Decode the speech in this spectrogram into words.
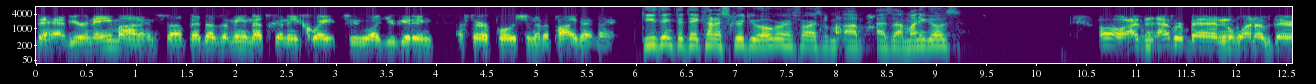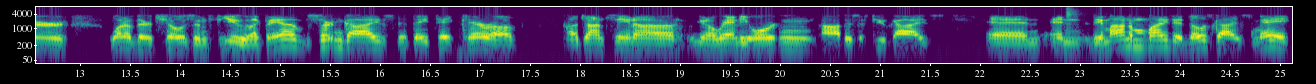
that have your name on it and stuff, that doesn't mean that's going to equate to uh, you getting a fair portion of the pie that night. Do you think that they kind of screwed you over as far as uh, as uh, money goes? Oh, I've never been one of their one of their chosen few. Like they have certain guys that they take care of. Uh, John Cena, you know, Randy Orton. Uh, there's a few guys, and and the amount of money that those guys make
